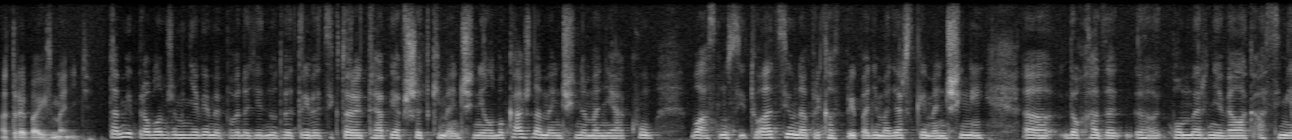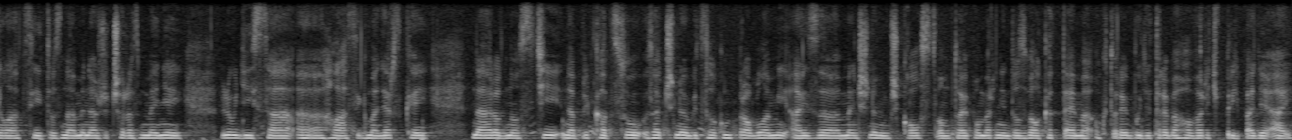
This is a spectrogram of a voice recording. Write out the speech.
a treba ich zmeniť. Tam je problém, že my nevieme povedať jednu, dve, tri veci, ktoré trápia všetky menšiny, lebo každá menšina má nejakú vlastnú situáciu. Napríklad v prípade maďarskej menšiny e, dochádza e, pomerne veľa k asimilácii. To znamená, že čoraz menej ľudí sa e, hlási k maďarskej národnosti. Napríklad sú, začínajú byť celkom problémy aj s menšinovým školstvom. To je pomerne dosť veľká téma, o ktorej bude treba hovoriť v prípade aj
